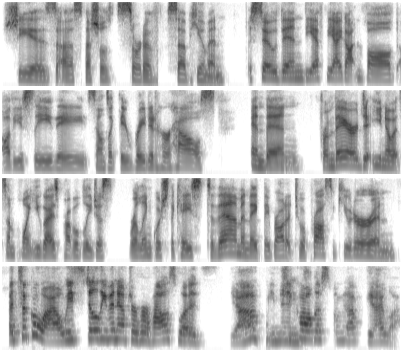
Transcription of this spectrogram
She is a special sort of subhuman. So then the FBI got involved. Obviously, they sounds like they raided her house. And then from there, d- you know, at some point, you guys probably just relinquished the case to them and they, they brought it to a prosecutor. And It took a while. We still, even after her house was, Yeah, even she called us from the FBI left.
